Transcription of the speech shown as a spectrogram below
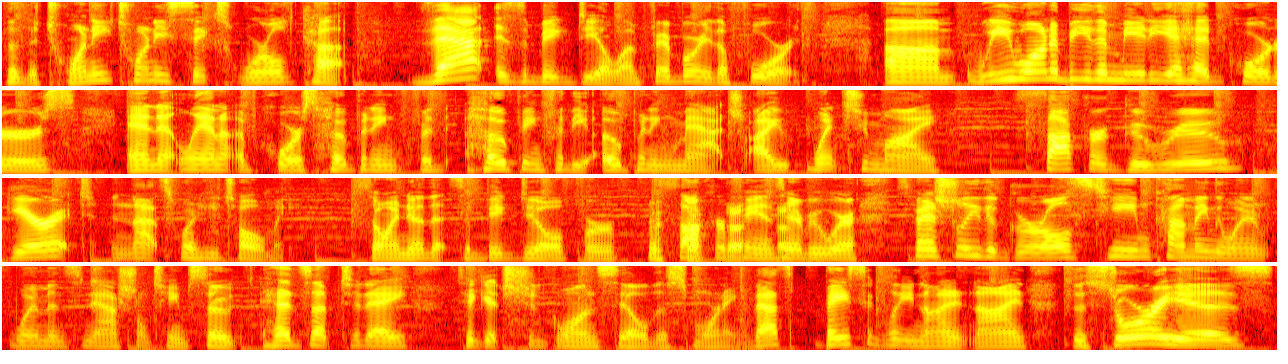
for the 2026 World Cup. That is a big deal on February the 4th. Um, we want to be the media headquarters, and Atlanta, of course, hoping for hoping for the opening match. I went to my soccer guru Garrett, and that's what he told me. So I know that's a big deal for soccer fans everywhere, especially the girls' team coming, the women's national team. So heads up today, tickets should go on sale this morning. That's basically nine at nine. The story is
